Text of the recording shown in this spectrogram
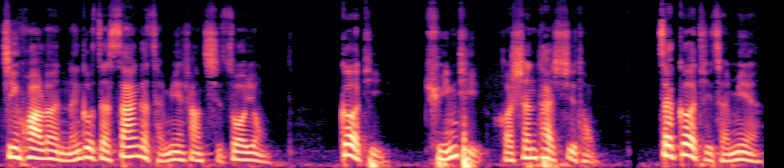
进化论能够在三个层面上起作用：个体、群体和生态系统。在个体层面。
